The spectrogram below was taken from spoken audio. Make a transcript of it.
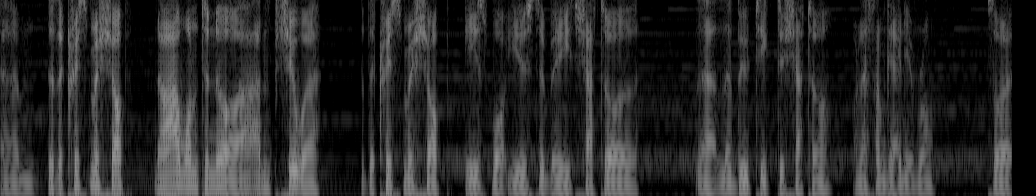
Um, there's a Christmas shop. Now, I want to know, I'm sure that the Christmas shop is what used to be Chateau, uh, Le Boutique de Chateau, unless I'm getting it wrong. So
